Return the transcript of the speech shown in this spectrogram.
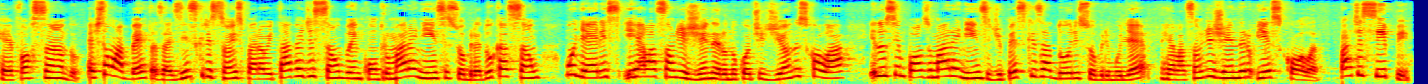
Reforçando, estão abertas as inscrições para a oitava edição do Encontro Maranhense sobre Educação, Mulheres e Relação de Gênero no Cotidiano Escolar e do Simpósio Maranhense de Pesquisadores sobre Mulher, Relação de Gênero e Escola. Participe!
